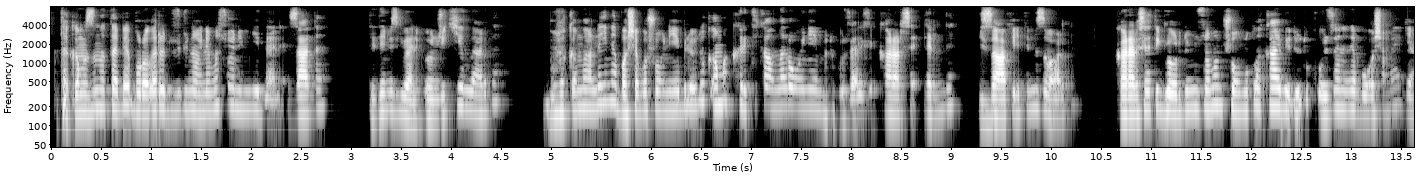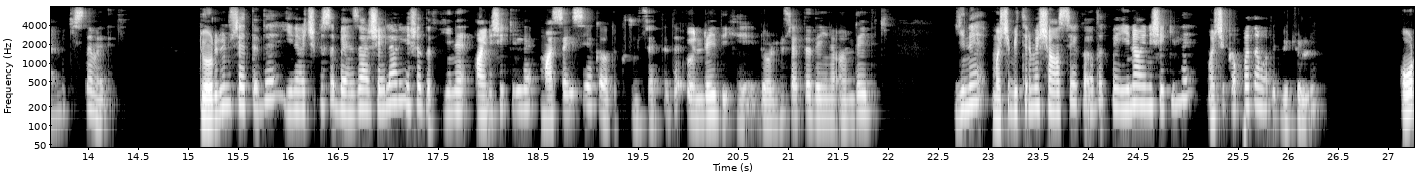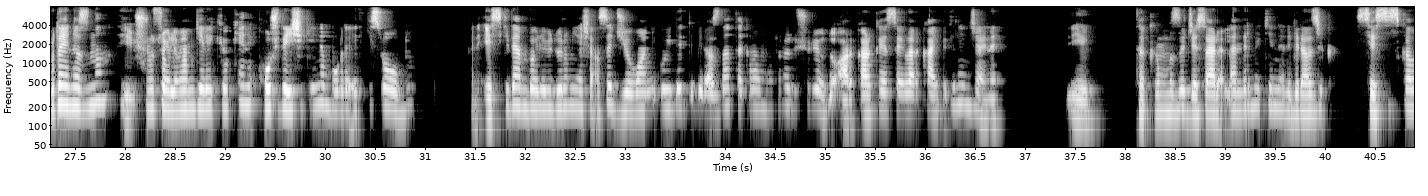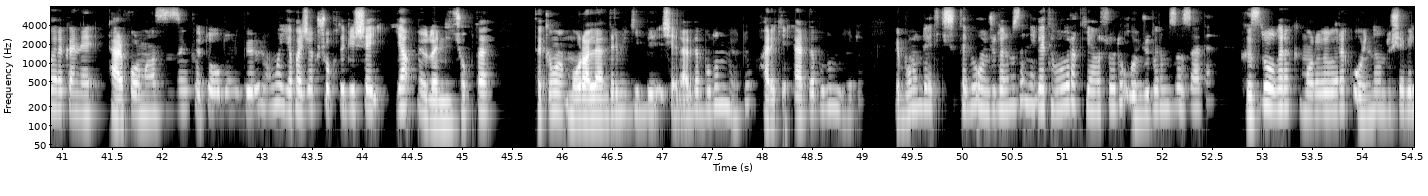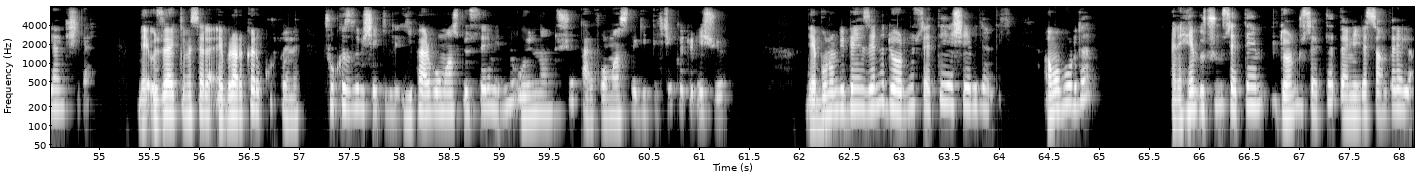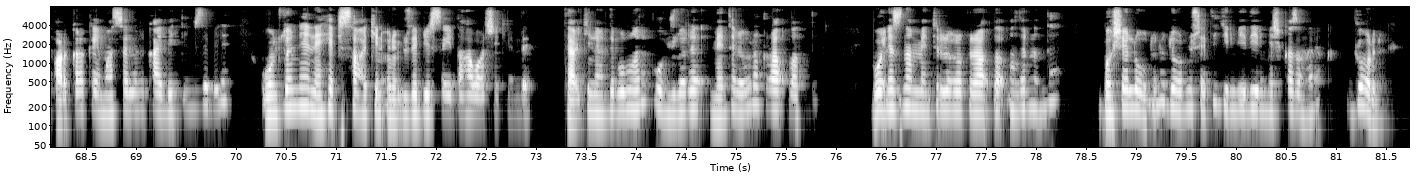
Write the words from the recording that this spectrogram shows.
Takımımızın da tabii buraları düzgün oynaması önemliydi. Yani zaten dediğimiz gibi hani önceki yıllarda bu takımlarla yine başa baş oynayabiliyorduk ama kritik anları oynayamıyorduk. Özellikle karar setlerinde bir zafiyetimiz vardı. Karar seti gördüğümüz zaman çoğunlukla kaybediyorduk. O yüzden yine bu aşamaya gelmek istemedik. Dördüncü sette de yine açıkçası benzer şeyler yaşadık. Yine aynı şekilde maç sayısı yakaladık. Üçüncü sette de öndeydik. Dördüncü sette de yine öndeydik. Yine maçı bitirme şansı yakaladık ve yine aynı şekilde maçı kapatamadık bir türlü. Orada en azından e, şunu söylemem gerekiyor ki hani koç değişikliğinin burada etkisi oldu. Hani eskiden böyle bir durum yaşansa Giovanni Guidetti biraz daha takımın motora düşürüyordu. Arka arkaya sayılar kaybedilince hani e, takımımızı cesaretlendirmek yerine hani birazcık sessiz kalarak hani performansınızın kötü olduğunu görün ama yapacak çok da bir şey yapmıyordu. Hani çok da takımı morallendirme gibi şeylerde bulunmuyordu. Hareketlerde bulunmuyordu. Ve bunun da etkisi tabii oyuncularımıza negatif olarak yansıyordu. Oyuncularımız da zaten hızlı olarak, moral olarak oyundan düşebilen kişiler. Ve özellikle mesela Ebrar Karakurt hani çok hızlı bir şekilde iyi performans gösteremediğinde oyundan düşüyor. Performansı da gittikçe kötüleşiyor. Ve bunun bir benzerini dördüncü sette yaşayabilirdik. Ama burada hani hem üçüncü sette hem dördüncü sette Daniele Santarelli arka arkaya maçlarını kaybettiğimizde bile oyuncuların yani hep sakin önümüzde bir sayı daha var şeklinde telkinlerde bulunarak oyuncuları mental olarak rahatlattı. Bu en azından mental olarak rahatlatmalarının da başarılı olduğunu 4. seti 27-25 kazanarak gördük.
